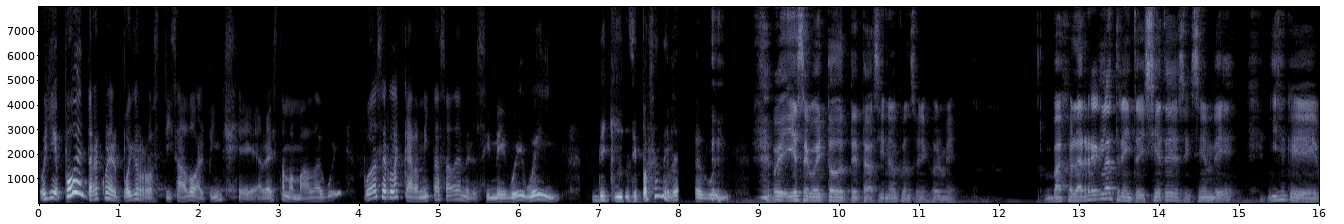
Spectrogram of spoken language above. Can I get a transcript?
oye, ¿puedo entrar con el pollo rostizado al pinche, a esta mamada, güey? ¿Puedo hacer la carnita asada en el cine, güey, güey? De que se pasan de verga, güey. Güey, y ese güey todo teta así, ¿no? Con su uniforme. Bajo la regla 37 de sección B, dice que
